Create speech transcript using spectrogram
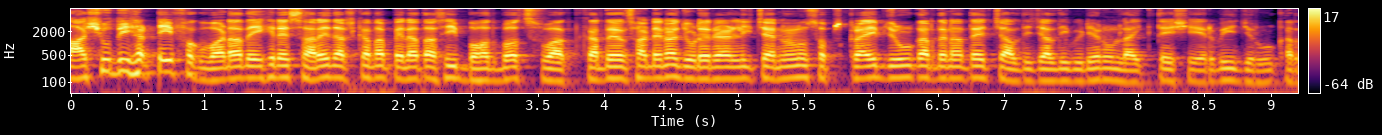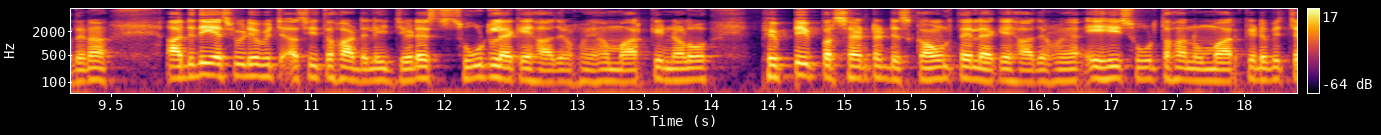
ਆਸ਼ੂ ਦੀ ਹੱਟੀ ਫਗਵਾੜਾ ਦੇਖ ਰਹੇ ਸਾਰੇ ਦਰਸ਼ਕਾਂ ਦਾ ਪਹਿਲਾਂ ਤਾਂ ਅਸੀਂ ਬਹੁਤ-ਬਹੁਤ ਸਵਾਗਤ ਕਰਦੇ ਹਾਂ। ਸਾਡੇ ਨਾਲ ਜੁੜੇ ਰਹਿਣ ਲਈ ਚੈਨਲ ਨੂੰ ਸਬਸਕ੍ਰਾਈਬ ਜਰੂਰ ਕਰ ਦੇਣਾ ਤੇ ਜਲਦੀ ਜਲਦੀ ਵੀਡੀਓ ਨੂੰ ਲਾਈਕ ਤੇ ਸ਼ੇਅਰ ਵੀ ਜਰੂਰ ਕਰ ਦੇਣਾ। ਅੱਜ ਦੀ ਇਸ ਵੀਡੀਓ ਵਿੱਚ ਅਸੀਂ ਤੁਹਾਡੇ ਲਈ ਜਿਹੜੇ ਸੂਟ ਲੈ ਕੇ ਹਾਜ਼ਰ ਹੋਏ ਹਾਂ ਮਾਰਕੀਟ ਨਾਲੋਂ 50% ਡਿਸਕਾਊਂਟ ਤੇ ਲੈ ਕੇ ਹਾਜ਼ਰ ਹੋਏ ਹਾਂ। ਇਹੀ ਸੂਟ ਤੁਹਾਨੂੰ ਮਾਰਕੀਟ ਵਿੱਚ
